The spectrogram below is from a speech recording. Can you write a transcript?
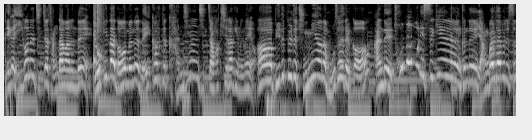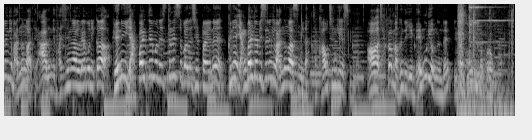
내가 이거는 진짜 장담하는데 여기다 넣으면은 레이카르트 간지는 진짜 확실하기는 해요. 아 미드필드 중미 하나 뭐 사야 될까? 아 근데 초보분이 쓰기에는 근데 양발잡이를 쓰는 게 맞는 것 같아. 아 근데 다시 생각을 해보니까 괜히 약발 때문에 스트레스 받으실 바에는 그냥 양발잡이 쓰는 게 맞는 것 같습니다. 자 가오 챙기겠습니다. 아 잠깐만. 근데 얘 매물이 없는데? 일단 구매금 좀 걸어보자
